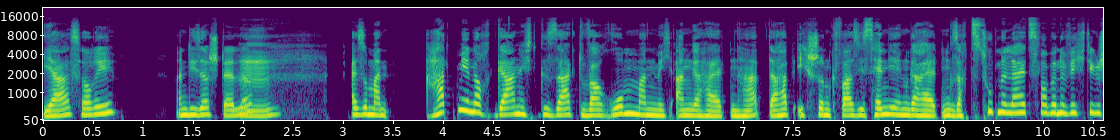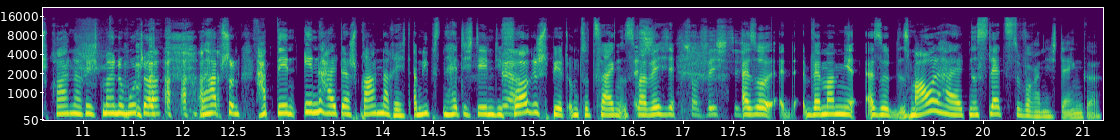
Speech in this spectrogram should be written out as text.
Ja, sorry, an dieser Stelle. Also man hat mir noch gar nicht gesagt, warum man mich angehalten hat. Da habe ich schon quasi das Handy hingehalten und gesagt, es tut mir leid, es war aber eine wichtige Sprachnachricht, meine Mutter. und habe schon, habe den Inhalt der Sprachnachricht. Am liebsten hätte ich denen die vorgespielt, um zu zeigen, es war wichtig. es war wichtig. Also wenn man mir, also das Maul halten ist das Letzte, woran ich denke.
